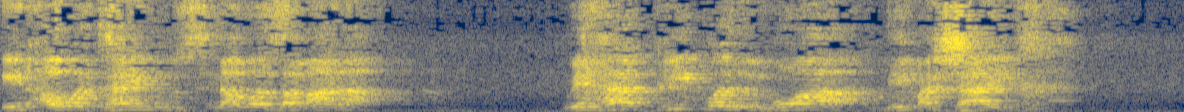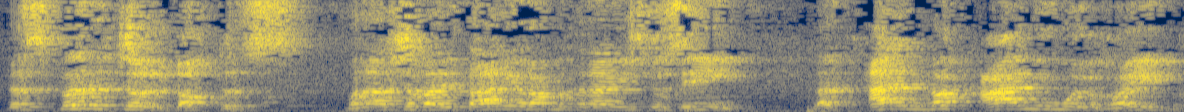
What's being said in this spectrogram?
in our times, in our zamana, we have people who are the mashayikh, the spiritual doctors. Mana Shabaritani Rahmatullah used to say that I am not alimul ghaib,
